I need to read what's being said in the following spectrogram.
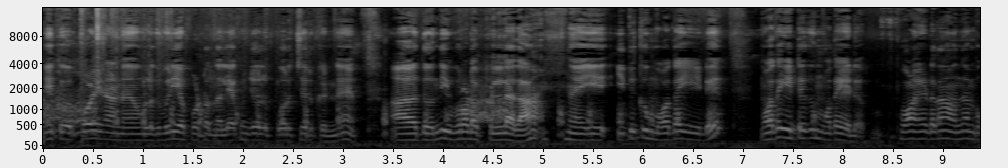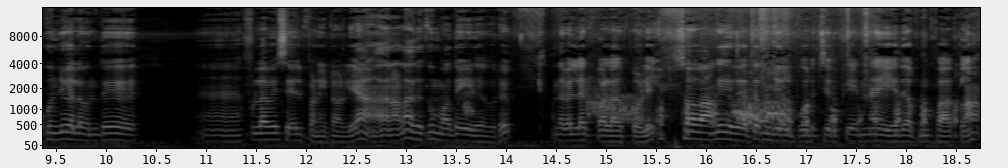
நேற்று ஒரு கோழி நான் உங்களுக்கு வீடியோ போட்டிருந்தேன் இல்லையா? குஞ்சுகள் பொரிச்சிருக்குன்னு அது வந்து இவரோட பிள்ளை தான் இ- இதுக்கு மொத ஈடு மொத ஈட்டுக்கு மொத ஈடு போன ஈடு தான் வந்து நம்ம குஞ்சுகளை வந்து ஃபுல்லாகவே சேல் பண்ணிட்டோம் இல்லையா? அதனால் அதுக்கு மொத ஈடு அவர் அந்த வெள்ளட் கோழி. ஸோ வாங்க இது எத்தனை குஞ்சுகள் பொரிச்சிருக்கு என்ன ஏது அப்படின்னு பார்க்கலாம்.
